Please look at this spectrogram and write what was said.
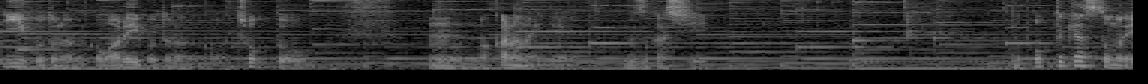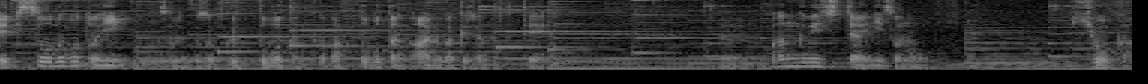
あ、いいことなのか悪いことなのかはちょっとうんわからないね。難しい。ポッドキャストのエピソードごとにそれこそグッドボタンとかバッドボタンがあるわけじゃなくて、うん、番組自体にその評価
